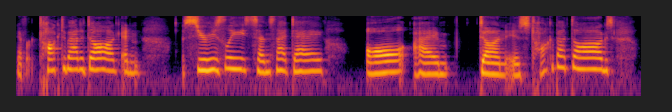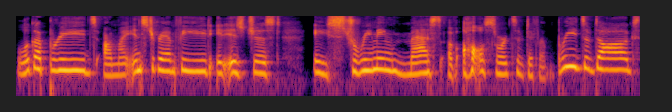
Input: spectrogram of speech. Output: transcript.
never talked about a dog. And seriously, since that day, all I'm done is talk about dogs, look up breeds on my Instagram feed. It is just a streaming mess of all sorts of different breeds of dogs.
